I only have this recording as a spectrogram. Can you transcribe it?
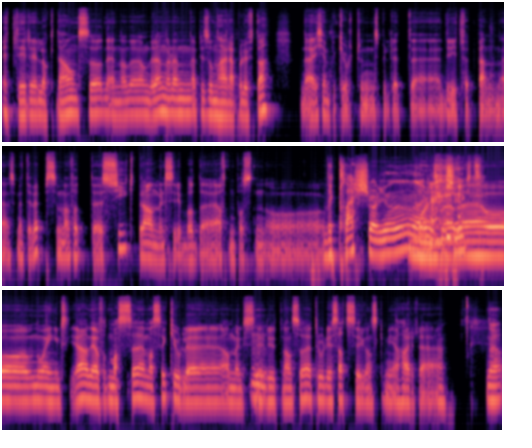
etter lockdown, så det ene og det andre, når den episoden her er på lufta. Det er kjempekult. Hun spiller et uh, dritfett band uh, som heter Veps, som har fått uh, sykt bra anmeldelser i både Aftenposten og The Clash, var det ikke det? Og noe engelsk. Ja, de har fått masse, masse kule anmeldelser Mm. utenlands òg. Jeg tror de satser ganske mye hardere Ja.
